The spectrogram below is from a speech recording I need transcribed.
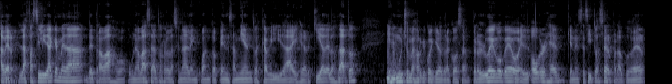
a ver, la facilidad que me da de trabajo una base de datos relacional en cuanto a pensamiento, escalabilidad y jerarquía de los datos es mucho mejor que cualquier otra cosa. Pero luego veo el overhead que necesito hacer para poder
